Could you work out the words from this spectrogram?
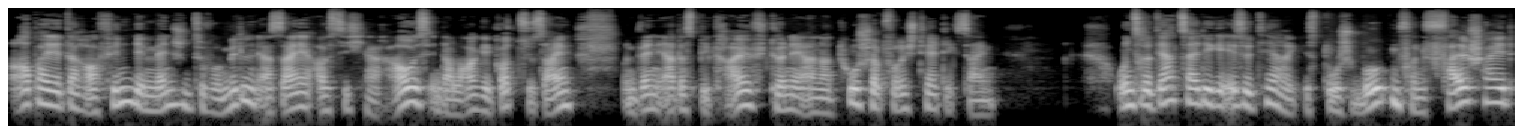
arbeitet darauf hin, dem Menschen zu vermitteln, er sei aus sich heraus in der Lage, Gott zu sein, und wenn er das begreift, könne er naturschöpferisch tätig sein. Unsere derzeitige Esoterik ist durchwoben von Falschheit,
